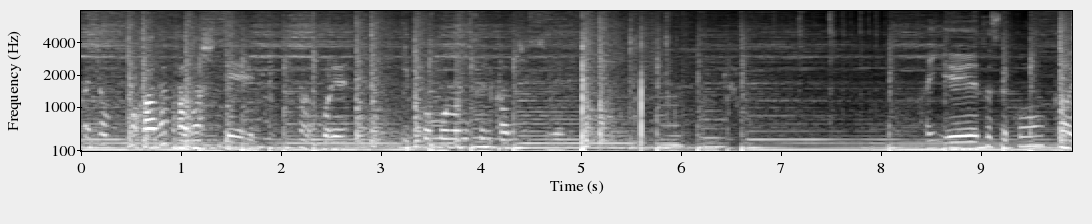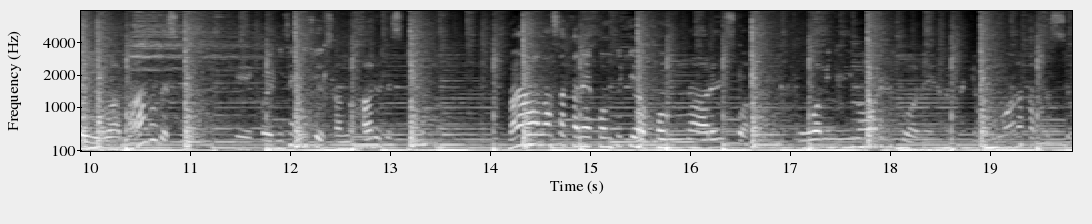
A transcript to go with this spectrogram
まあ、一応、ここはまず剥がして、まあ、これ、一本物にする感じですね。はい、えーとですね、今回は窓ですね。えーこれ2023の春ですね。まあ、まさかね、この時はこんなあれですわ。大雨に見舞われるとはね、あの時は思わなかったですよ。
